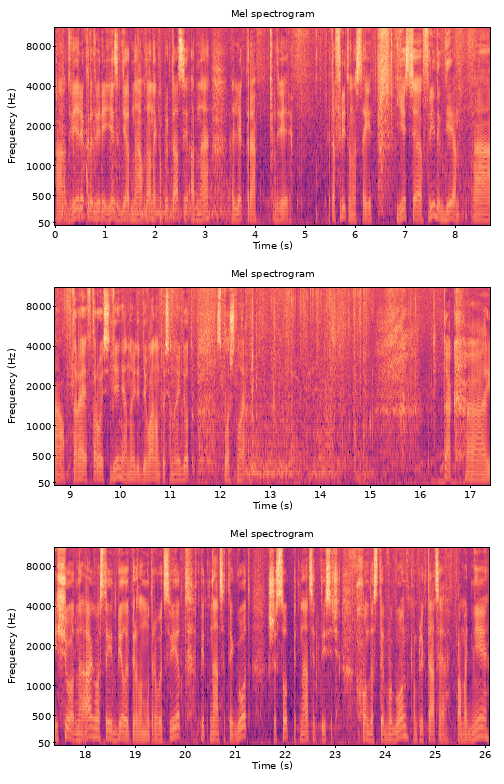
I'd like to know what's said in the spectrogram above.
а, две электродвери, есть где одна. В данной комплектации одна электродверь. Это фрит у нас стоит. Есть э, фриды, где а, второе, второе сиденье, оно идет диваном, то есть оно идет сплошное. Так, а, еще одна Агва стоит, белый перламутровый цвет, 15 год, 615 тысяч. Honda Step Wagon, комплектация помоднее,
